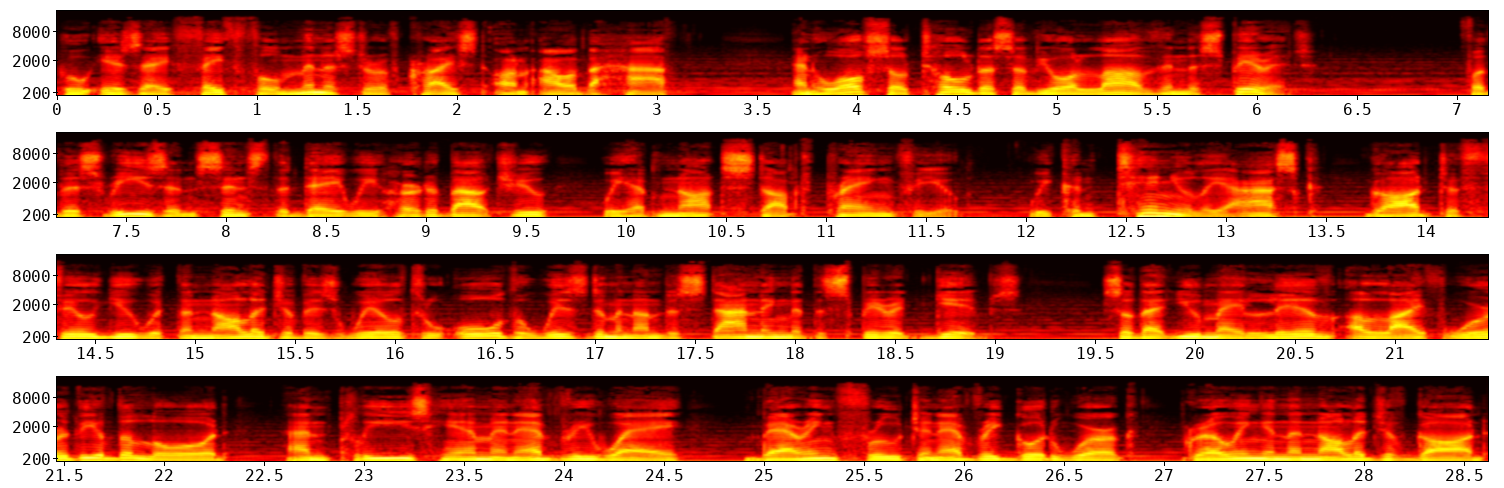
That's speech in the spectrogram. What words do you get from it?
who is a faithful minister of Christ on our behalf, and who also told us of your love in the Spirit. For this reason, since the day we heard about you, we have not stopped praying for you. We continually ask God to fill you with the knowledge of His will through all the wisdom and understanding that the Spirit gives, so that you may live a life worthy of the Lord and please Him in every way, bearing fruit in every good work, growing in the knowledge of God,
